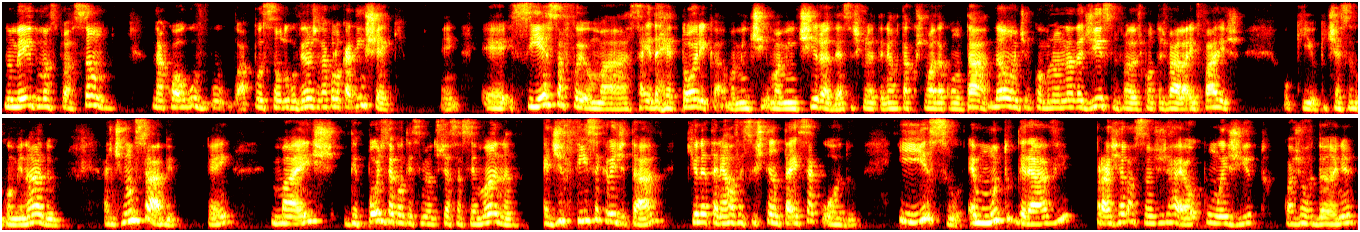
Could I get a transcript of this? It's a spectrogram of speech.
no meio de uma situação na qual a posição do governo já está colocada em xeque. É, se essa foi uma saída retórica, uma mentira, uma mentira dessas que o Netanyahu está acostumado a contar, não, a gente não combinou nada disso, no final das contas vai lá e faz o que, o que tinha sido combinado, a gente não sabe. Okay? Mas, depois dos acontecimentos dessa semana, é difícil acreditar que o Netanyahu vai sustentar esse acordo. E isso é muito grave para as relações de Israel com o Egito, com a Jordânia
